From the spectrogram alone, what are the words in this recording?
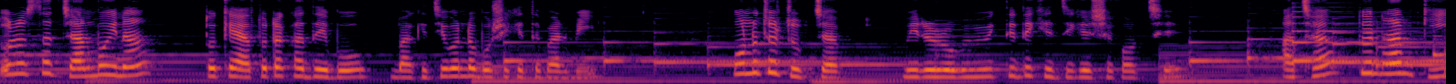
তোর ওস্তাদ জানবই না, তোকে এত টাকা দেবো, বাকি জীবনটা বসে খেতে পারবি। অনুচর চুপচাপ মীরের অভিব্যক্তি দেখে জিজ্ঞাসা করছে আচ্ছা তোর নাম কি?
